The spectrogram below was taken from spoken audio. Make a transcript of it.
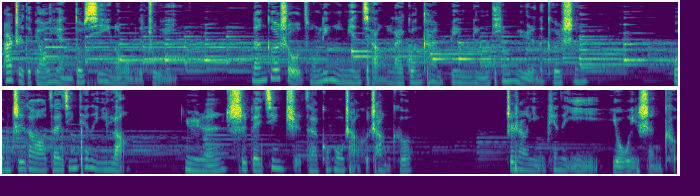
二者的表演都吸引了我们的注意。男歌手从另一面墙来观看并聆听女人的歌声。我们知道，在今天的伊朗，女人是被禁止在公共场合唱歌，这让影片的意义尤为深刻。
